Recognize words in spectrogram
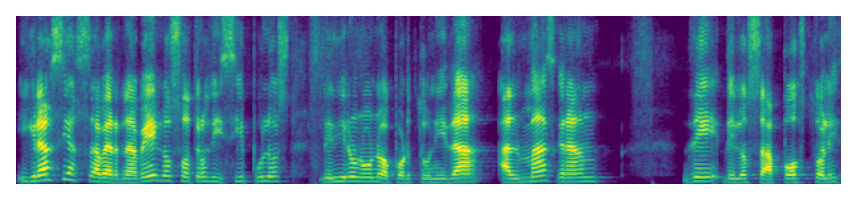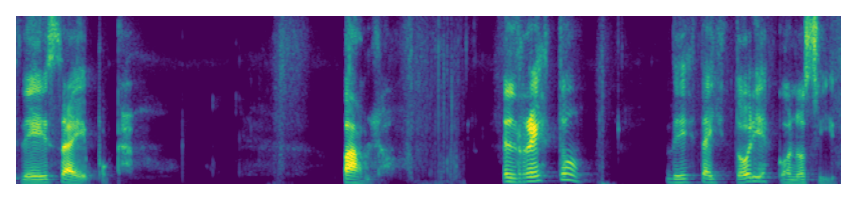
y gracias a Bernabé los otros discípulos le dieron una oportunidad al más grande de los apóstoles de esa época. Pablo. El resto de esta historia es conocido.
